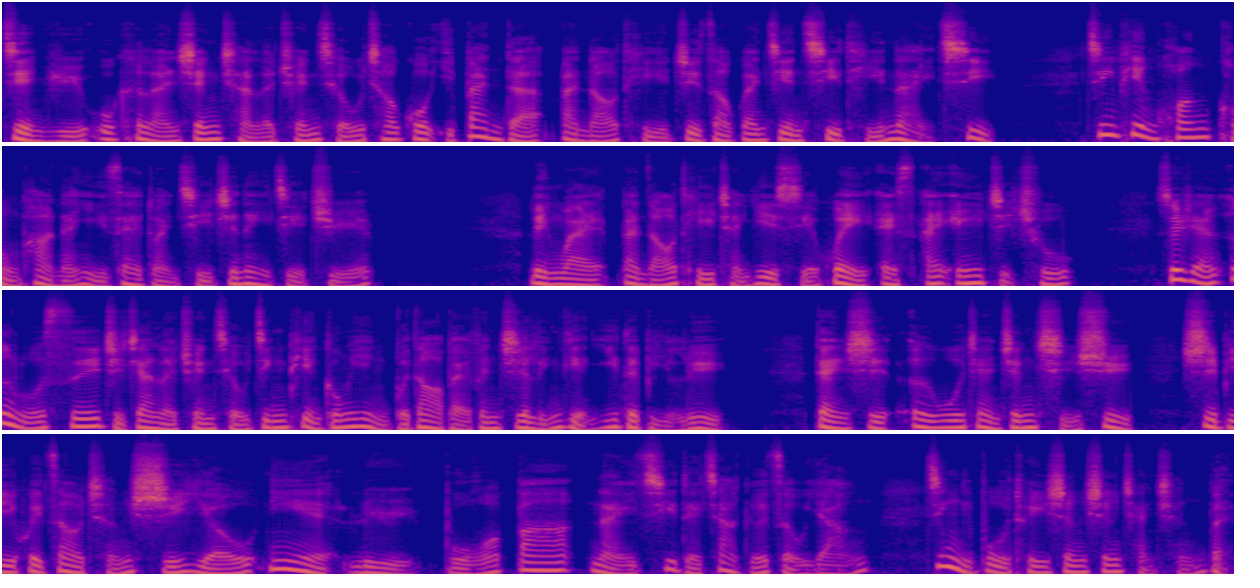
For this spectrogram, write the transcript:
鉴于乌克兰生产了全球超过一半的半导体制造关键气体氖气，晶片荒恐怕难以在短期之内解决。另外，半导体产业协会 SIA 指出，虽然俄罗斯只占了全球晶片供应不到百分之零点一的比率，但是俄乌战争持续，势必会造成石油、镍、铝、铂、钯、氖气的价格走扬，进一步推升生产成本。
